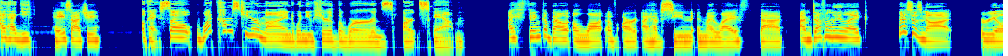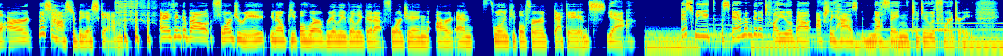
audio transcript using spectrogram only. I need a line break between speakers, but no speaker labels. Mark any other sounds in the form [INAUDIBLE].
Hi, Hagi.
Hey, Scaachi.
Okay, so what comes to your mind when you hear the words art scam?
I think about a lot of art I have seen in my life that I'm definitely like, this is not real art. This has to be a scam. [LAUGHS] and I think about forgery, you know, people who are really, really good at forging art and fooling people for decades.
Yeah. This week, the scam I'm going to tell you about actually has nothing to do with forgery.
